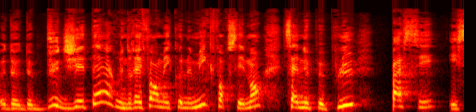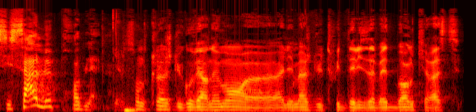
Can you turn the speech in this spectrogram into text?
de budgétaire, une réforme économique, forcément, ça ne peut plus passé et c'est ça le problème. Il y a le son de cloche du gouvernement euh, à l'image du tweet d'Elisabeth Borne qui reste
